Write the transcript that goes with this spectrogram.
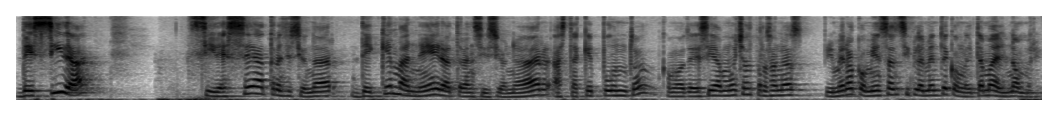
decida si desea transicionar, de qué manera transicionar, hasta qué punto. Como te decía, muchas personas primero comienzan simplemente con el tema del nombre.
